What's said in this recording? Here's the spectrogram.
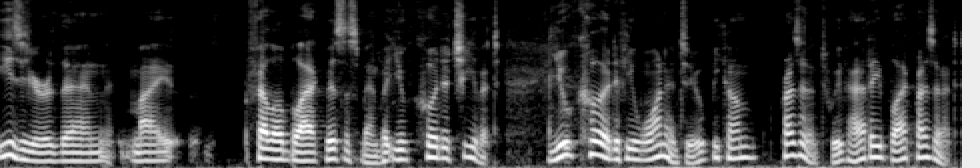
easier than my fellow black businessmen, but you could achieve it. You could, if you wanted to, become president. We've had a black president.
